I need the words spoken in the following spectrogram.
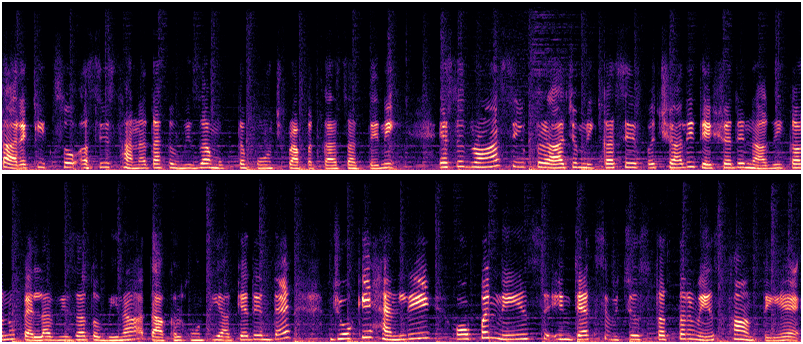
ਧਾਰਕ 180 ਸਥਾਨਾਂ ਤੱਕ ਵੀਜ਼ਾ ਮੁਕਤ ਪਹੁੰਚ ਪ੍ਰਾਪਤ ਕਰ ਸਕਦੇ ਨੇ। ਇਸ ਦੌਰਾਨ ਸੰਯੁਕਤ ਰਾਜ ਅਮਰੀਕਾ ਸਿਰਫ 40 ਦੇਸ਼ਾਂ ਦੇ ਨਾਗਰਿਕਾਂ ਨੂੰ ਪਹਿਲਾ ਵੀਜ਼ਾ ਤੋਂ ਬਿਨਾਂ ਦਾਖਲ ਹੋਣ ਦੀ ਆਗਿਆ ਦਿੰਦਾ ਹੈ, ਜੋ ਕਿ ਹੈਨਲੀ ਓਪਨਨੈਸ ਇੰਡੈਕਸ ਵਿੱਚ 77ਵੇਂ ਸਥਾਨ ਤੇ ਹੈ।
